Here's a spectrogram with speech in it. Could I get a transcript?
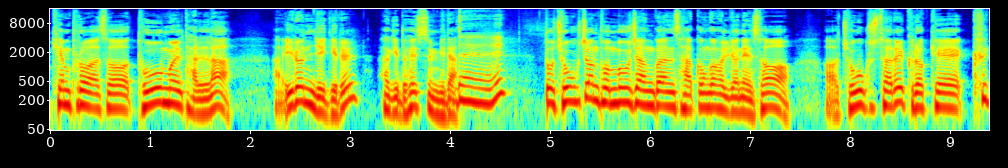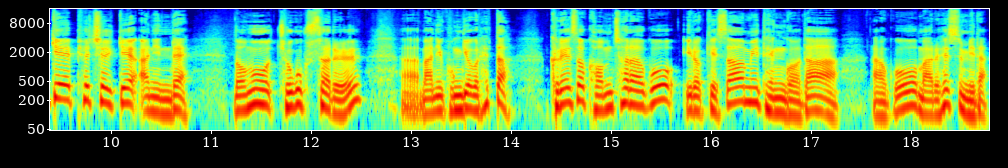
캠프로 와서 도움을 달라 이런 얘기를 하기도 했습니다. 네. 또 조국 전 법무부 장관 사건과 관련해서 어, 조국 수사를 그렇게 크게 펼칠 게 아닌데 너무 조국 수사를 아, 많이 공격을 했다. 그래서 검찰하고 이렇게 싸움이 된 거다라고 말을 했습니다.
